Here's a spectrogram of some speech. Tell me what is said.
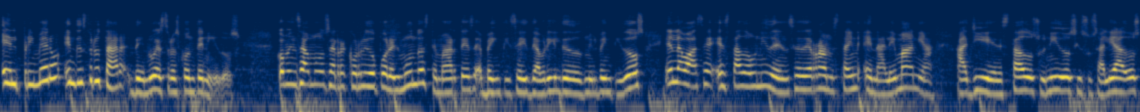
el primero en disfrutar de nuestros contenidos. Comenzamos el recorrido por el mundo este martes 26 de abril de 2022 en la base estadounidense de Ramstein en Alemania. Allí Estados Unidos y sus aliados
